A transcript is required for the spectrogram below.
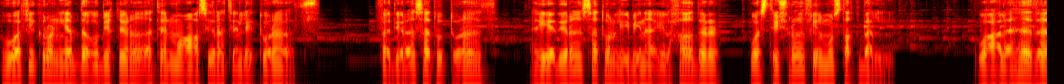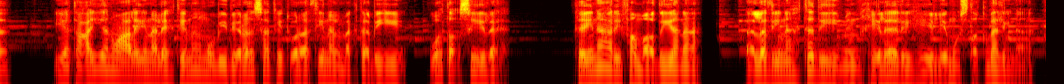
هو فكر يبدأ بقراءة معاصرة للتراث. فدراسة التراث هي دراسة لبناء الحاضر واستشراف المستقبل. وعلى هذا يتعين علينا الاهتمام بدراسة تراثنا المكتبي وتأصيله كي نعرف ماضينا الذي نهتدي من خلاله لمستقبلنا.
